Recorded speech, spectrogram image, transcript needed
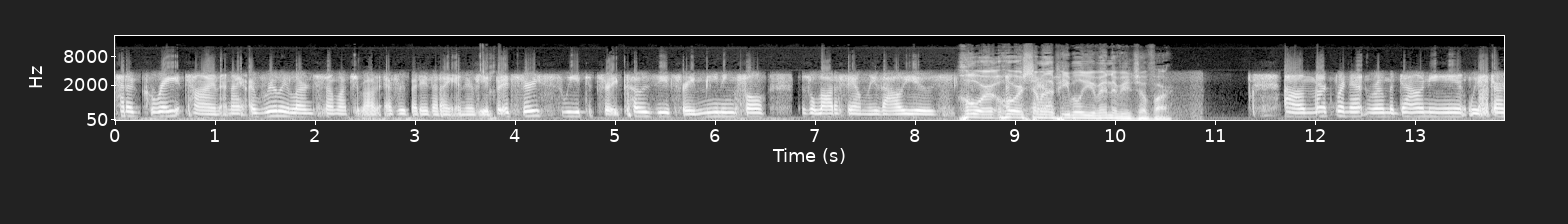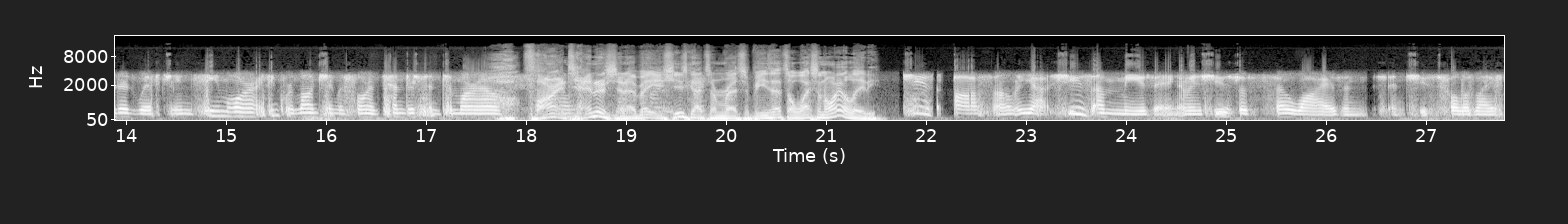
had a great time, and I, I really learned so much about everybody that I interviewed. But it's very sweet, it's very cozy, it's very meaningful. There's a lot of family values. Who are who are some of the people you've interviewed so far? Um, Mark Burnett and Roma Downey. We started with Jane Seymour. I think we're launching with Florence Henderson tomorrow. Florence Henderson. I bet you she's got some recipes. That's a Wesson Oil lady. She's awesome. Yeah, she's amazing. I mean, she's just so wise and and she's full of life.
